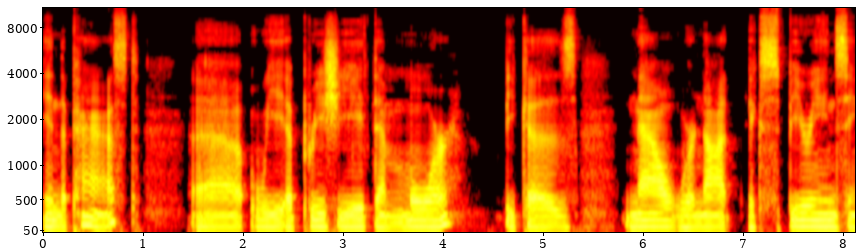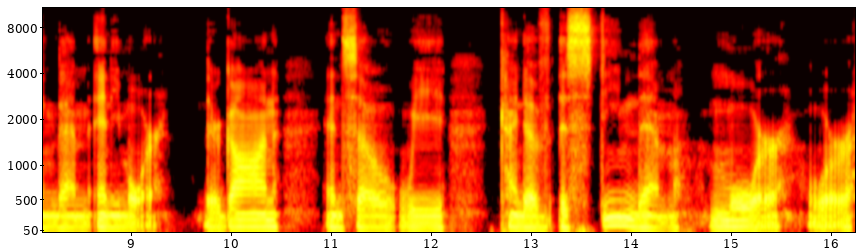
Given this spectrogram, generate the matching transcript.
in the past, uh, we appreciate them more because now we're not experiencing them anymore. They're gone. And so we kind of esteem them more or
